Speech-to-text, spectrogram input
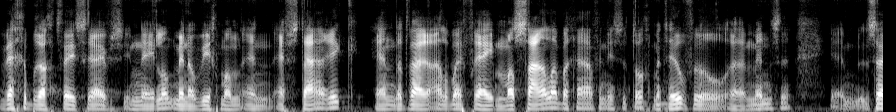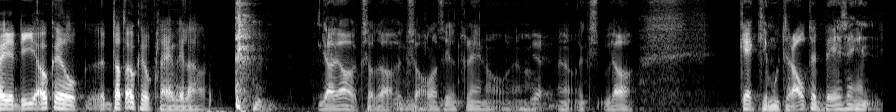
weggebracht, twee schrijvers in Nederland, Menno Wigman en F. Starik. En dat waren allebei vrij massale begrafenissen, toch? Met heel veel uh, mensen. Uh, zou je die ook heel, dat ook heel klein willen houden? Ja, ja, ik zou, dat, ik zou alles heel klein houden. Ja. Ja. Ja, ik, ja. Kijk, je moet er altijd bij zeggen,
